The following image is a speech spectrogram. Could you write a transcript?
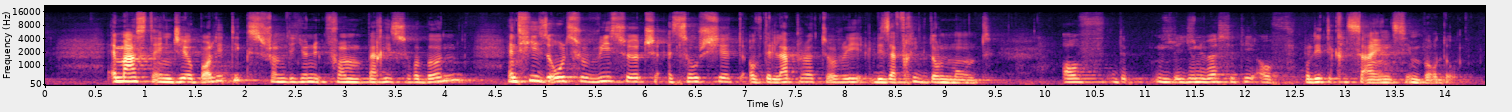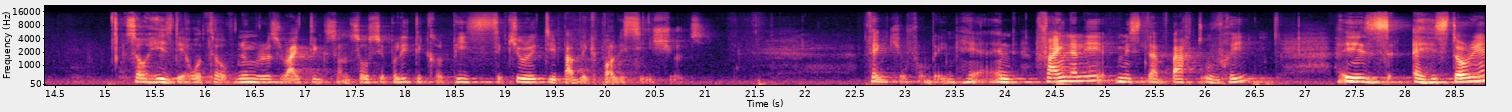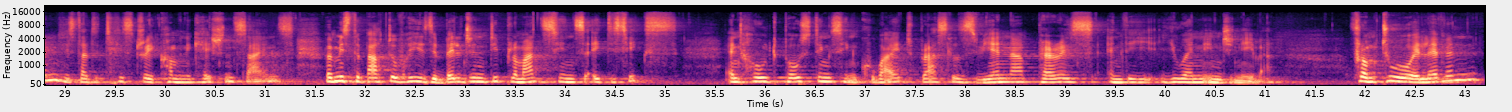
a master in geopolitics from, the, from Paris Sorbonne, and he is also research associate of the laboratory Les Afriques dans le Monde of the, the University of Political Science in Bordeaux. So he's the author of numerous writings on sociopolitical peace, security, public policy issues. Thank you for being here. And finally, Mr. Bart Ouvry, is a historian. He studied history, communication science. But Mr. Bart Ouvry is a Belgian diplomat since 86 and hold postings in Kuwait, Brussels, Vienna, Paris, and the UN in Geneva. From 2011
